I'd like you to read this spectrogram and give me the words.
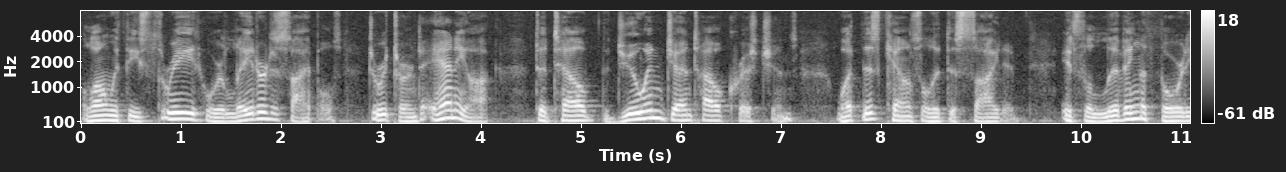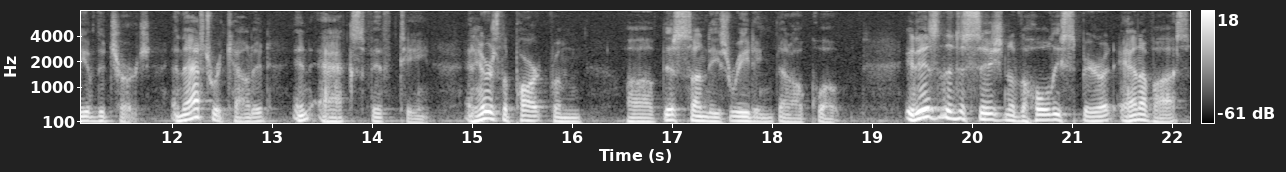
along with these three who were later disciples, to return to Antioch to tell the Jew and Gentile Christians what this council had decided. It's the living authority of the church, and that's recounted in Acts 15. And here's the part from uh, this Sunday's reading that I'll quote. It is the decision of the Holy Spirit and of us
